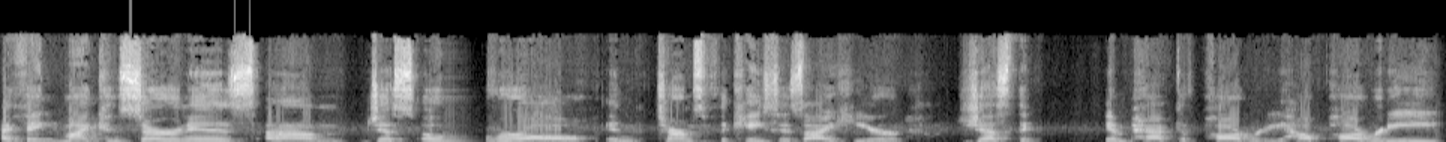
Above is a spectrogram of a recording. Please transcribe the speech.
I think my concern is um, just overall, in terms of the cases I hear, just the impact of poverty, how poverty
